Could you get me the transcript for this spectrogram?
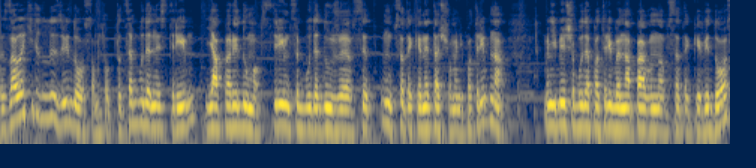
залетіти туди з відосом. Тобто це буде не стрім. Я передумав, стрім це буде дуже все, ну, все-таки не те, що мені потрібно. Мені більше буде потрібен, напевно, все-таки відос.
